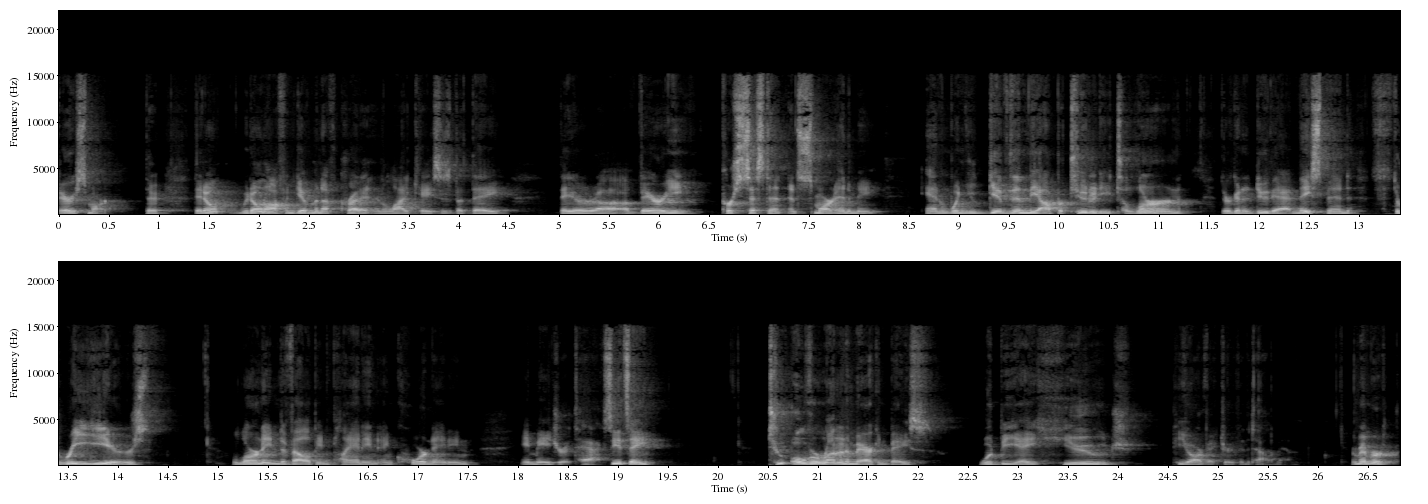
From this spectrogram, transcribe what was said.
very smart. They're, they don't we don't often give them enough credit in a lot of cases, but they they are a, a very persistent and smart enemy. And when you give them the opportunity to learn, they're going to do that. And they spend three years learning, developing, planning, and coordinating a major attack. See, it's a to overrun an American base would be a huge PR victory for the Taliban. Remember,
